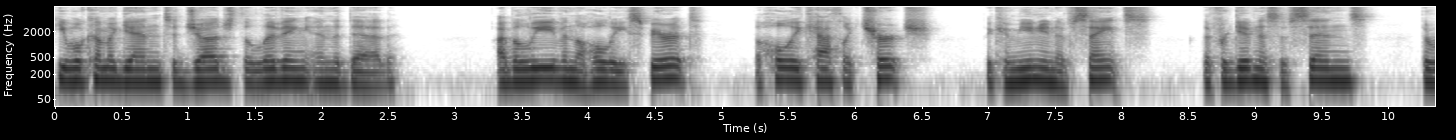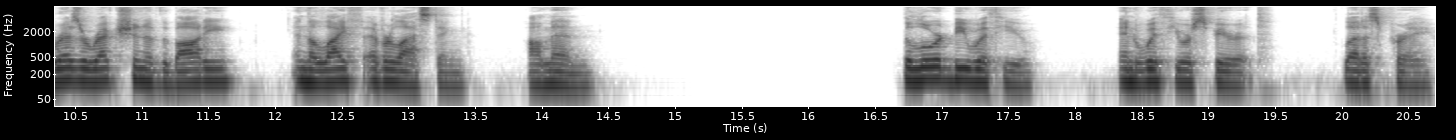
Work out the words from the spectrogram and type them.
He will come again to judge the living and the dead. I believe in the Holy Spirit, the Holy Catholic Church, the communion of saints, the forgiveness of sins, the resurrection of the body, and the life everlasting. Amen. The Lord be with you, and with your spirit. Let us pray.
